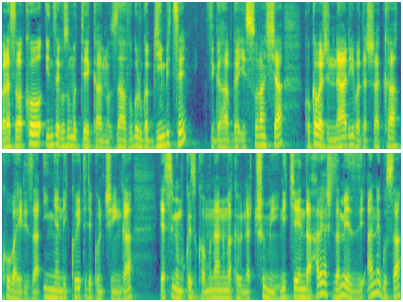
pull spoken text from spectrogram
Barasaba ko inzego z'umutekano zavugururwa byimbitse zigahabwa isura nshya kuko abajenerali badashaka kubahiriza inyandiko y'itegeko nshinga yasinywe mu kwezi kwa munani umwaka wa bibiri na cumi n'icyenda. Hari hashize amezi ane gusa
